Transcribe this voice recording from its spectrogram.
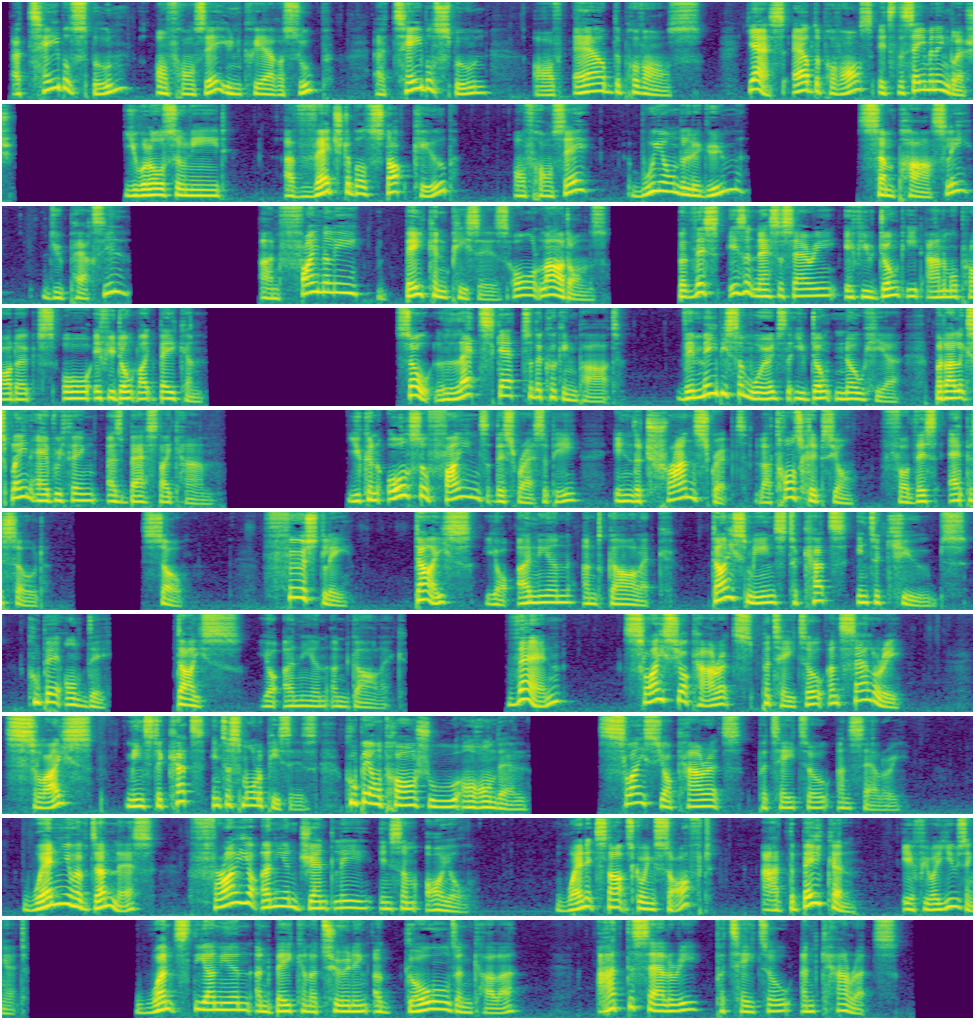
a tablespoon, en français une cuillère à soupe, a tablespoon of herbe de Provence. Yes, herbe de Provence, it's the same in English. You will also need a vegetable stock cube, en français, bouillon de légumes, some parsley, du persil, and finally, bacon pieces or lardons. But this isn't necessary if you don't eat animal products or if you don't like bacon. So let's get to the cooking part. There may be some words that you don't know here, but I'll explain everything as best I can. You can also find this recipe in the transcript, la transcription, for this episode. So, firstly, dice your onion and garlic. Dice means to cut into cubes. Couper en dés. Dice your onion and garlic. Then, slice your carrots, potato, and celery. Slice means to cut into smaller pieces. Couper en tranches ou en rondelles. Slice your carrots, potato, and celery. When you have done this, fry your onion gently in some oil. When it starts going soft, add the bacon if you are using it. Once the onion and bacon are turning a golden colour, add the celery, potato, and carrots.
